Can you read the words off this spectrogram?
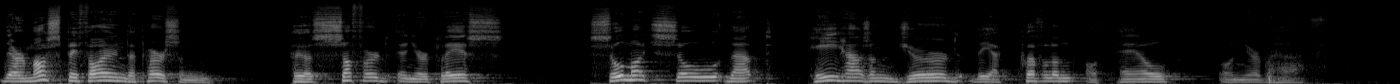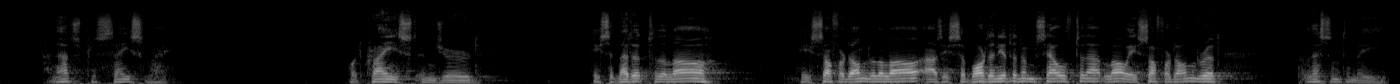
there must be found a person who has suffered in your place, so much so that he has endured the equivalent of hell on your behalf. And that's precisely what Christ endured he submitted to the law. He suffered under the law as he subordinated himself to that law. He suffered under it. But listen to me.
